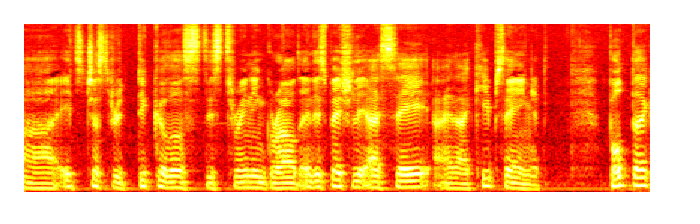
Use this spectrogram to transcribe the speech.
Uh, it's just ridiculous, this training ground. And especially I say, and I keep saying it, put the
